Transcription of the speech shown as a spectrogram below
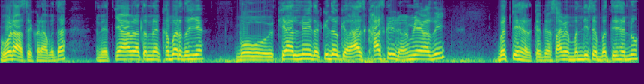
હોડા છે ઘણા બધા. અને ત્યાં આવેલા તમને ખબર તો છે. બહુ ખ્યાલ નહીં તો કીધો કે આજ ખાસ કરીને અમે આવ્યા છીએ બત્તેહર કારણ કે સામે મંદિર છે બત્તેહરનું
